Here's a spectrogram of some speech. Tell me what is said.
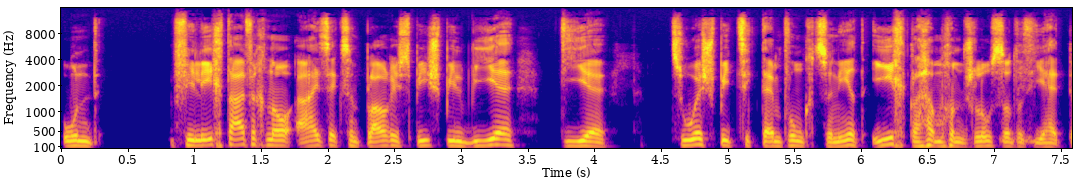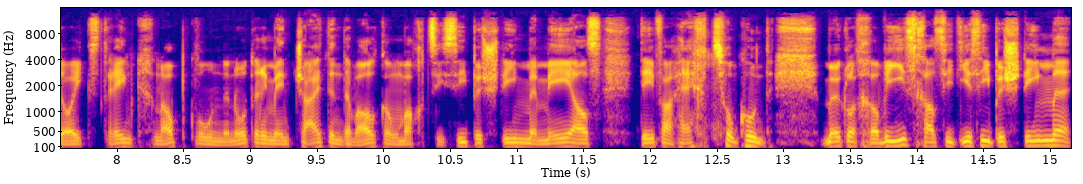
Und vielleicht einfach noch ein exemplarisches Beispiel, wie die Zuspitzung dem funktioniert. Ich glaube am Schluss, oder sie hat da extrem knapp gewonnen, oder? Im entscheidenden Wahlgang macht sie sieben Stimmen mehr als Eva Herzog und möglicherweise kann sie die sieben Stimmen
